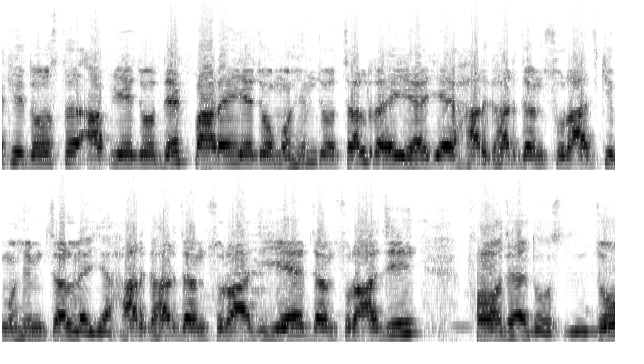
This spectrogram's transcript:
कि दोस्त, आप ये जो देख पा रहे हैं, ये जो मुहिम जो चल रही है, ये हर घर जन सुराज की मुहिम चल रही है। हर घर जन सुराज, ये जन सुराजी फौज है दोस्त। जो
